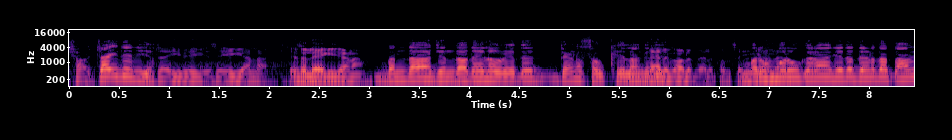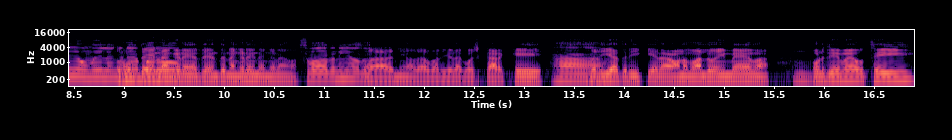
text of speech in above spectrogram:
ਸ਼ਾ- ਚਾਹੀਦੇ ਵੀ ਆ। ਚਾਹੀਦੇ ਵੀ ਆ, ਸਹੀ ਗੱਲ ਆ। ਇਸੋ ਲੈ ਕੇ ਜਾਣਾ। ਬੰਦਾ ਜਿੰਦਾ ਦਿਲ ਹੋਵੇ ਤੇ ਦਿਨ ਸੌਖੇ ਲੰਘਦੇ। ਬਿਲਕੁਲ ਬਿਲਕੁਲ ਸਹੀ ਮਰੂ ਮਰੂ ਕਰਾਂਗੇ ਤੇ ਦਿਨ ਤਾਂ ਤਾਂ ਵੀ ਉਵੇਂ ਹੀ ਲੰਘਣੇ ਹੁਣ ਤੇ ਲੰਘਣੇ ਆ, ਦਿਨ ਤੇ ਲੰਘਣੇ ਹੀ ਲੰਘਣਾ ਵਾ। ਸਵਾਦ ਨਹੀਂ ਆਉਂਦਾ। ਸਵਾਦ ਨਹੀਂ ਆਉਂਦਾ ਪਰ ਜਿਹੜਾ ਕੁਝ ਕਰਕੇ ਹਾਂ। ਵਧੀਆ ਤਰੀਕੇ ਨਾਲ ਹੁਣ ਮੰਨ ਲਓ ਅਸੀਂ ਮੈਂ ਵਾਂ ਹੁਣ ਜੇ ਮੈਂ ਉੱਥੇ ਹੀ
